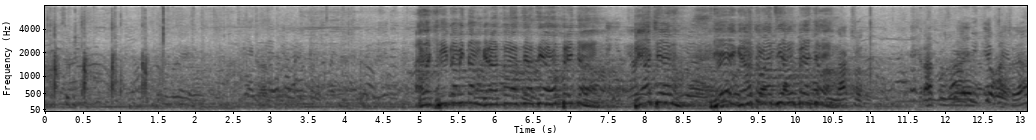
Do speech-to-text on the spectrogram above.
nechci. Ale chýba mi tam gratulácia od priateľa. Priateľ, kde je gratulácia od priateľa? na čo? Gratulujem. Čo ja?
